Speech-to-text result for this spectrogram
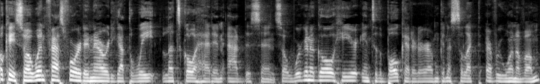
Okay, so I went fast forward and I already got the weight. Let's go ahead and add this in. So we're gonna go here into the bulk editor. I'm gonna select every one of them.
